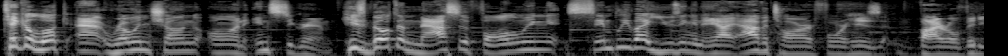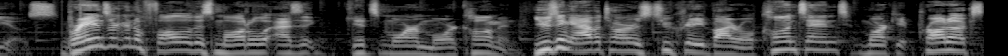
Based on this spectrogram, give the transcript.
Take a look at Rowan Cheung on Instagram. He's built a massive following simply by using an AI avatar for his viral videos. Brands are going to follow this model as it gets more and more common. Using avatars to create viral content, market products,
